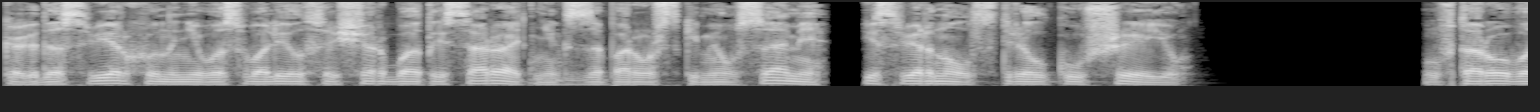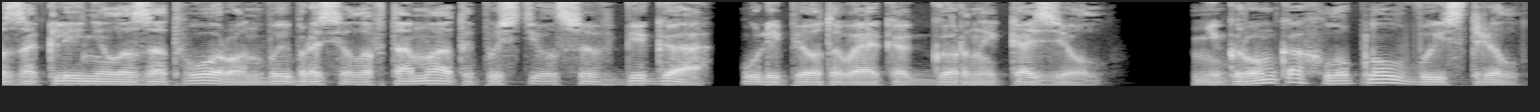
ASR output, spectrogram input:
когда сверху на него свалился щербатый соратник с запорожскими усами и свернул стрелку шею. У второго заклинило затвор, он выбросил автомат и пустился в бега, улепетывая, как горный козел. Негромко хлопнул выстрел.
